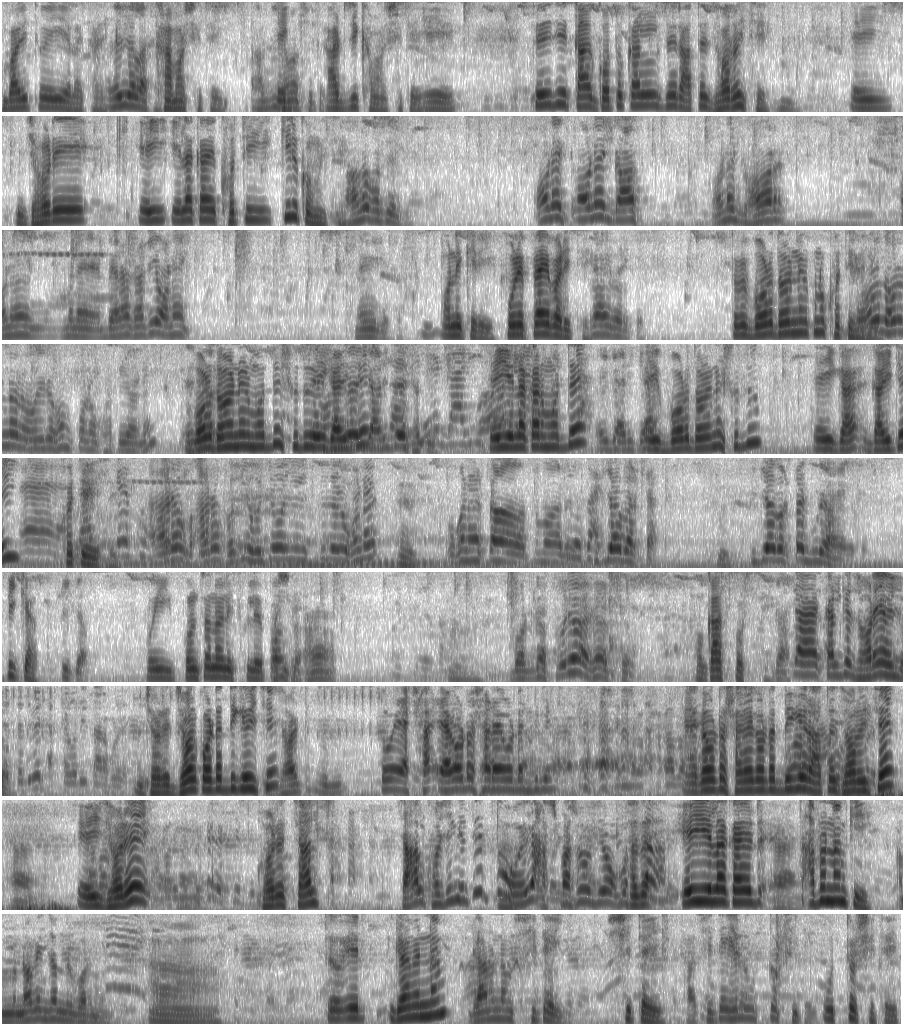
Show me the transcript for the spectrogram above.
বাড়ি তো এই এলাকায়? এই এলাকা খামার সেটাই। আরজি এই- খামার এ তো এই যে গতকাল যে রাতে ঝড় হয়েছে এই ঝড়ে এই এলাকায় ক্ষতি কীরকম হয়েছে? ভালো ক্ষতি হয়েছে। অনেক অনেক গাছ অনেক ঘর অনেক মানে বেড়াঘাটি অনেক ভেঙে গেছে। অনেকেরই পড়ে প্রায় বাড়িতে? প্রায় বাড়িতে। তবে বড় ধরনের কোনো ক্ষতি বড় ধরনের ওই রকম কোনো ক্ষতি হয়নি। বড় ধরনের মধ্যে শুধু এই গাড়িতে? এই গাড়িতেই ক্ষতি। এই এলাকার মধ্যে? এই বড় ধরনের শুধু এই গা- গাড়িটাই ক্ষতি হয়েছে। আরও আরও ক্ষতি হয়েছে ওই স্কুলের ওখানে। হ্যাঁ। ওখানে একটা তোমার পিকআপ একটা। পিকআপ একটা ঘুরে হয়ে গেছে পিক আপ পিকআপ ওই পঞ্চানন স্কুলের পাশে। হ্যাঁ। বট গাছ পড়ে আছে। ও গাছ পড়ছে। কালকে ঝড়ে হইল। ঝড়ে ঝড় কটার দিকে হয়েছে? ঝড় তো এগারোটা সাড়ে এগারোটার দিকে। এগারোটা সাড়ে এগারোটার দিকে রাতে ঝড় হয়েছে। হ্যাঁ। এই ঝড়ে ঘরের চাল চাল খসে গেছে তো ওই আশপাশেও যে আচ্ছা অবস্থা এই এলাকায় আপনার নাম কি? নগেনচন্দ্র নগেন বর্মন তো এর গ্রামের নাম? গ্রামের নাম সীতেই সীতাই আর শীতেই হলো উত্তর শীতেই। উত্তর সীতাই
